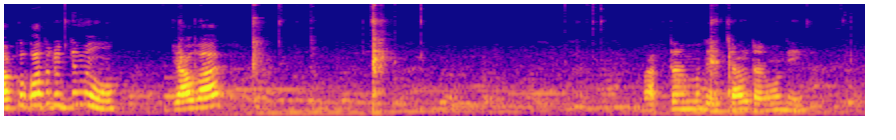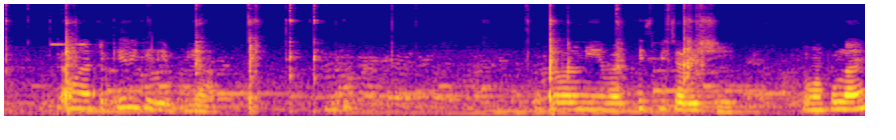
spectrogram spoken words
অর্ক কতটুক দেবো যাও বাদ। ভাতটার মধ্যে চালটার মধ্যে। কেমন একটা কেরি কেরি ইয়া এবার নিয়ে এবার পিচ পিচা বেশি। তোমার পোলায়?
